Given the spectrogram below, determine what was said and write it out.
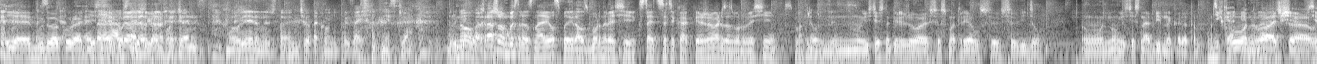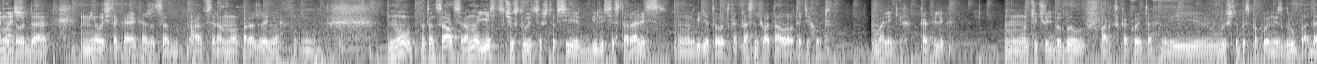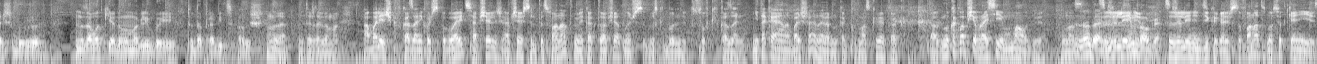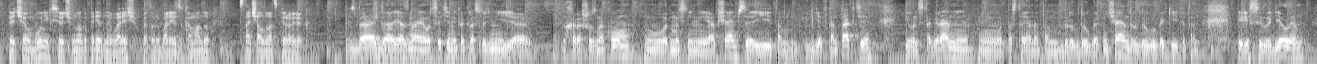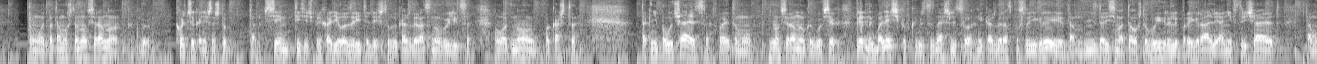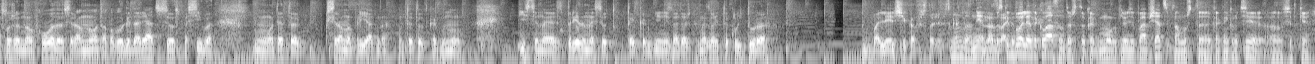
Я буду аккуратнее теперь после случайность. Мы уверены, что ничего такого не произойдет ни с кем. Ну, хорошо, он быстро восстановился, поиграл в сборной России. Кстати, кстати, как? Переживали за сборную России? Смотрел ли ты? Ну, естественно, переживаю, все смотрел, все, все видел. Ну, естественно, обидно, когда там Дико очко, обидно, два да, очка, вообще все вот матчи. это вот, да, мелочь такая, кажется, а все равно поражение. Ну, потенциал все равно есть, чувствуется, что все бились, все старались. Где-то вот как раз не хватало вот этих вот маленьких капелек. Ну, чуть-чуть бы был фарт какой-то, и вышли бы спокойно из группы, а дальше бы уже на заводке, я думаю, могли бы и туда пробиться повыше. Ну да, я тоже так думаю. О болельщиках в Казани хочется поговорить. Общались, общаешься ли ты с фанатами? Как ты вообще относишься к баскетбольной тусовке в Казани? Не такая она большая, наверное, как в Москве, как... а, Ну, как вообще в России мало где у нас. Ну да, к сожалению, немного. К сожалению, дикое количество фанатов, но все-таки они есть. Причем в Униксе очень много преданных болельщиков, которые болеют за команду с начала 21 века. То есть Да, да, я знаю. Вот с этими как раз людьми я хорошо знаком. Вот, мы с ними общаемся и там и где ВКонтакте, и в Инстаграме. Вот, постоянно там друг друга отмечаем, друг другу какие-то там пересылы делаем. Вот, потому что, ну, все равно, как бы, хочется, конечно, чтобы там 7 тысяч приходило зрителей, чтобы каждый раз новые лица. Вот, но пока что так не получается, поэтому, ну, все равно, как бы, всех преданных болельщиков, как говорится, знаешь лицо. И каждый раз после игры, там, независимо от того, что выиграли, проиграли, они встречают, там, у служебного входа все равно, там, поблагодарят, все, спасибо. Ну, Вот это все равно приятно. Вот это вот, как бы, ну, истинная преданность, вот, так, как, я не знаю даже, как назвать это, культура болельщиков, что ли. Ну да, нет, на назвать это. баскетболе это классно, то, что как бы могут люди пообщаться, потому что, как ни крути, все-таки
